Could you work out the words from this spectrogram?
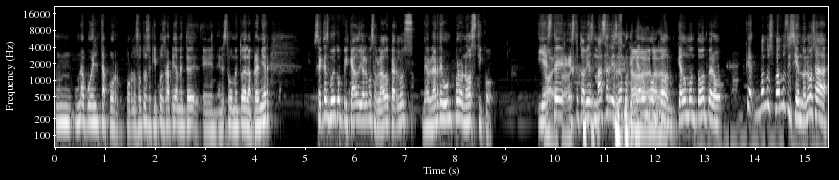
una vuelta por, por los otros equipos rápidamente en, en este momento de la Premier. Sé que es muy complicado, ya lo hemos hablado, Carlos, de hablar de un pronóstico. Y este, este todavía es más arriesgado porque queda un montón, queda un montón, pero vamos, vamos diciendo, ¿no? O sea,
